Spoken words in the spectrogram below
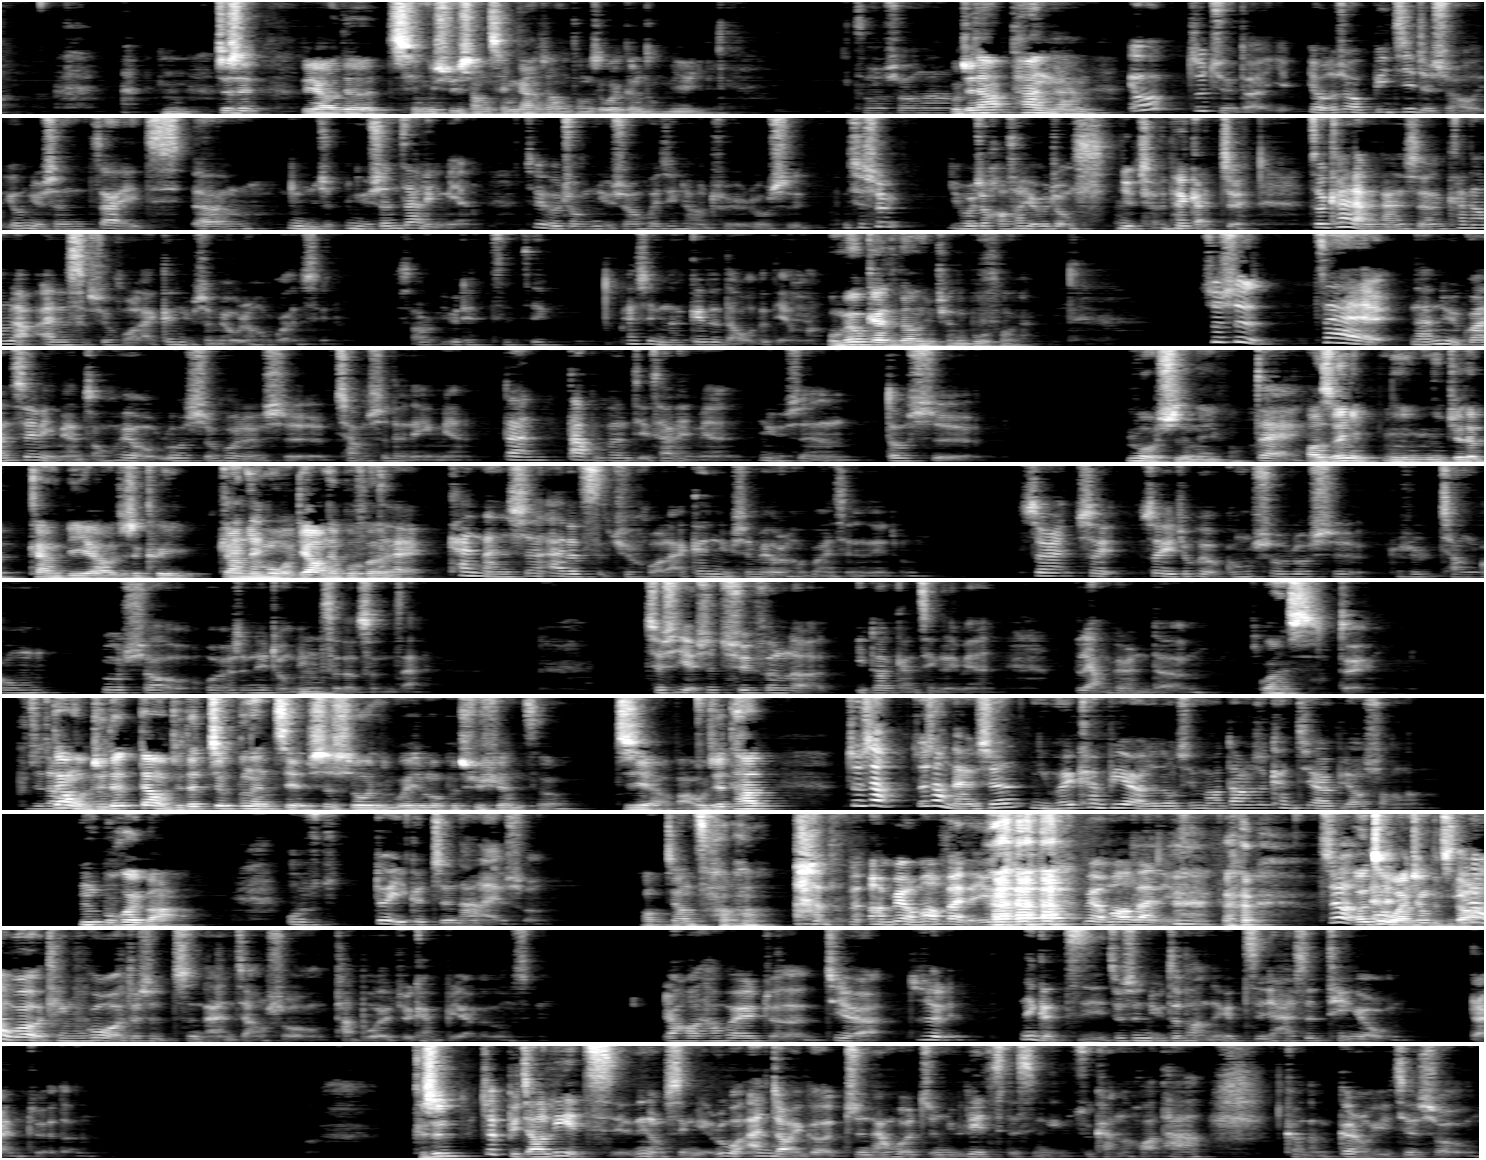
嗯，就是 BL 的情绪上、情感上的东西会更浓烈一点。怎么说呢？我觉得他他很难，因为就觉得有有的时候 BG 的时候有女生在一起，嗯、女女生在里面，就有一种女生会经常去弱势，其实有一种好像有一种 女权的感觉，就看两个男生，看他们俩爱的死去活来，跟女生没有任何关系。Sorry，有点激进，但是你能 get 到我的点吗？我没有 get 到女权的部分。就是在男女关系里面，总会有弱势或者是强势的那一面，但大部分题材里面，女生都是弱势的那一方。对哦，所以你你你觉得看 BL 就是可以让你抹掉那部分？对，看男生爱的死去活来，跟女生没有任何关系的那种。虽然，所以所以就会有攻受弱势，就是强攻弱受，或者是那种名词的存在。其实也是区分了一段感情里面两个人的关系。对，不知道。但我觉得，但我觉得这不能解释说你为什么不去选择 GL 吧？我觉得他就像就像男生，你会看 BL 的东西吗？当然是看 GL 比较爽了。嗯不会吧？我对一个直男来说，哦这样子啊，啊，没有冒犯的意思，没有冒犯的意思。这我完全不知道因为我有听过，就是直男讲说他不会去看 BL 的东西，然后他会觉得 GL 就是那个鸡，就是女字旁那个鸡，还是挺有感觉的。可是就比较猎奇那种心理。如果按照一个直男或者直女猎奇的心理去看的话，他可能更容易接受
